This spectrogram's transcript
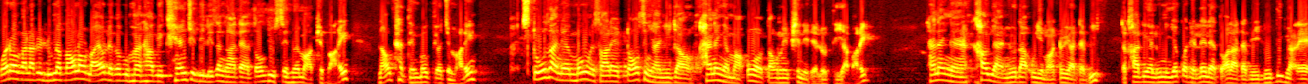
ပွဲတော်ကလာတွေလူ2000လောက်လာရောက်လည်းပဲမှန်ထားပြီးခန်းချီတီ45တန်အသုံးပြုဆင်နွှဲမှာဖြစ်ပါတယ်။နောက်ထပ်သင်ပုတ်ပြောချင်ပါတယ်။စတိုးဆိုင်နဲ့မုံဝင်စားတဲ့တောစင်ရကြီးကြောင့်ထိုင်းနိုင်ငံမှာအော်တောင်းနေဖြစ်နေတယ်လို့သိရပါတယ်။ထိုင်းနိုင်ငံခောက်ရမျိုးသားဥယျာဉ်မှာတွေ့ရတတ်ပြီးတခါတည်းလူနေရက်ွက်တဲ့လဲလဲသွားလာတတ်ပြီးလူသိမြတဲ့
